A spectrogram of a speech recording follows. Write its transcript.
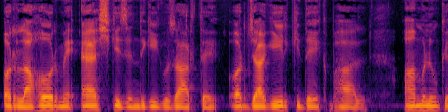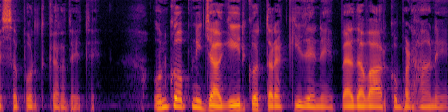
اور لاہور میں عیش کی زندگی گزارتے اور جاگیر کی دیکھ بھال عاملوں کے سپرد کر دیتے۔ ان کو اپنی جاگیر کو ترقی دینے، پیداوار کو بڑھانے،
